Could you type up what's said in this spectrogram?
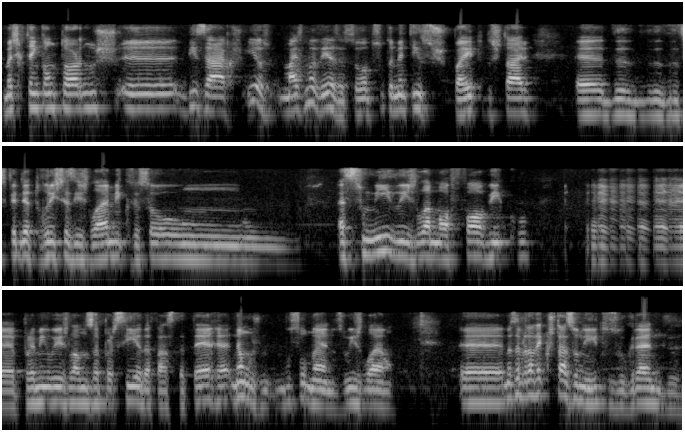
mas que tem contornos uh, bizarros. E eu, mais uma vez, eu sou absolutamente insuspeito de estar, uh, de, de, de, defender terroristas islâmicos, eu sou um assumido islamofóbico. Uh, para mim, o Islão desaparecia da face da terra, não os muçulmanos, o Islão. mas a verdade é que os Estados Unidos, o grande,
